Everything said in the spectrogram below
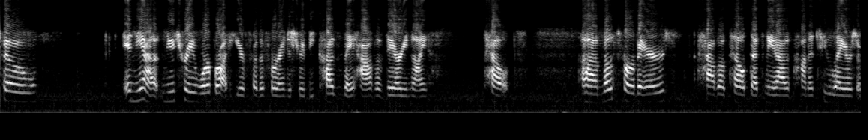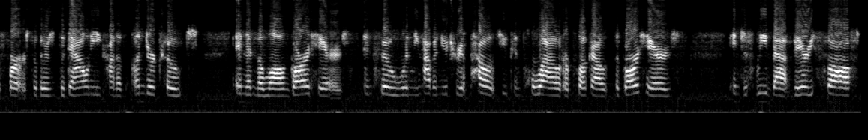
So and yeah, Nutria were brought here for the fur industry because they have a very nice pelt. Uh, most fur bears have a pelt that's made out of kind of two layers of fur. So there's the downy kind of undercoat and then the long guard hairs. And so when you have a Nutria pelt, you can pull out or pluck out the guard hairs and just leave that very soft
